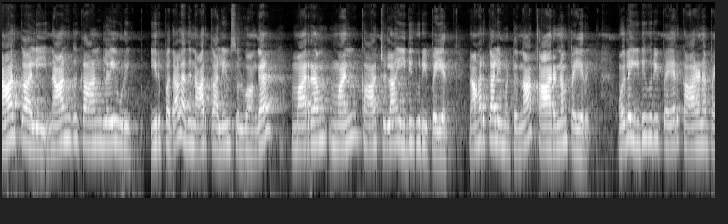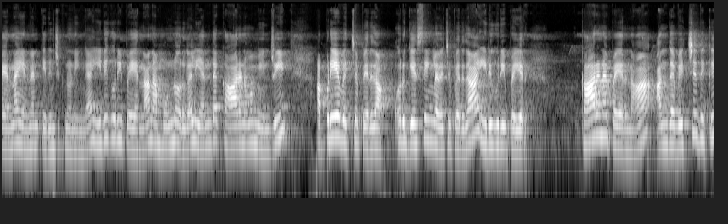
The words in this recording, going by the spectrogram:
நாற்காலி நான்கு கான்களை உரி இருப்பதால் அது நாற்காலின்னு சொல்லுவாங்க. மரம் மண் காற்றுலாம் இடிகுறி பெயர். நாற்காலி மட்டும்தான் காரணம் பெயர். முதல்ல இடுகுறி பெயர் காரண பெயர்னா என்னன்னு தெரிஞ்சுக்கணும் நீங்கள் இடுகுறி பெயர்னால் நம் முன்னோர்கள் எந்த காரணமும் இன்றி அப்படியே வச்ச பேர் தான். ஒரு கெஸ்ஸிங்கில் வச்ச பேர் தான் இடுகுறி பெயர். காரண பெயர்னா அந்த வச்சதுக்கு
